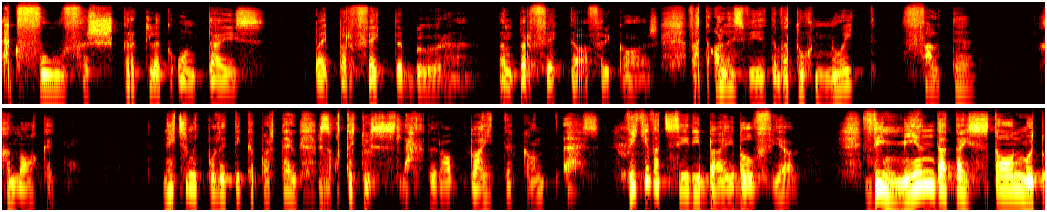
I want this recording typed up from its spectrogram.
ek voel verskriklik ontuis by perfekte boere in perfekte Afrikaners wat alles weet en wat nog nooit foute gemaak het nie. Net so met politieke partye, is altyd hoe slegter daar buitekant is. Weet jy wat sê die Bybel vir jou? Wie meen dat hy staan moet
